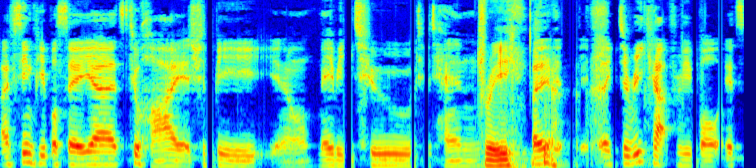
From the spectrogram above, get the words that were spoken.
I've seen people say, yeah, it's too high. It should be, you know, maybe two to ten. Three. But yeah. it, it, like to recap for people, it's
